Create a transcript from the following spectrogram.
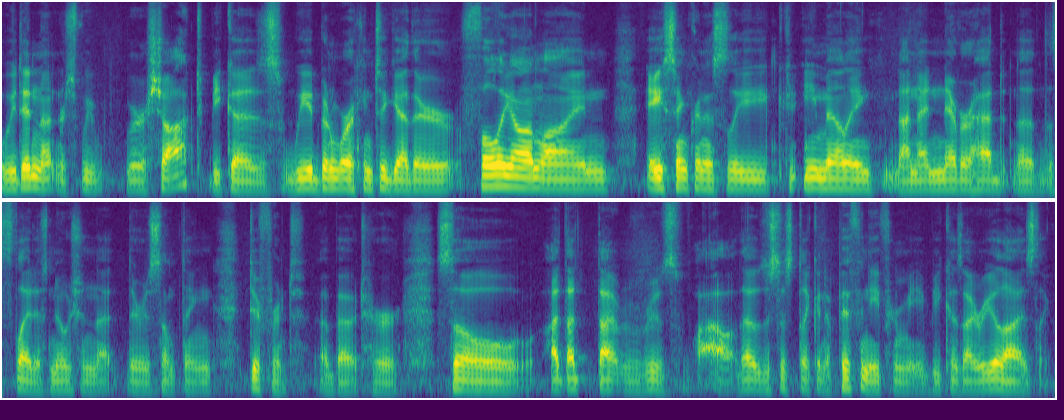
we didn't understand, we were shocked because we had been working together fully online, asynchronously, emailing, and I never had the, slightest notion that there was something different about her. So I, that, that was, wow, that was just like an epiphany for me because I realized like,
